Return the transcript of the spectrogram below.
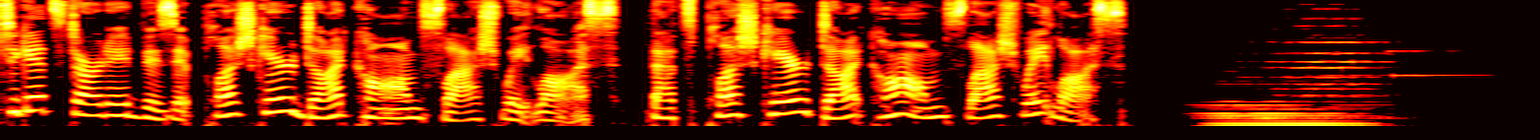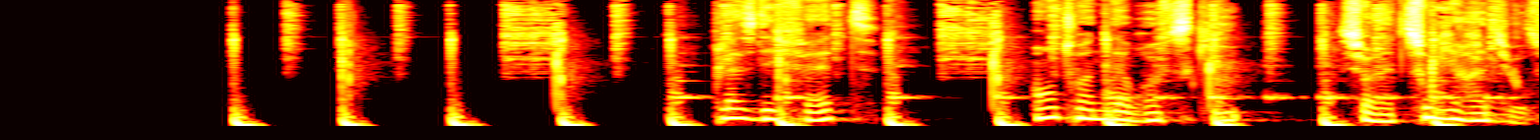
To get started, visit plushcare.com slash weight loss. That's plushcare.com slash weight loss. Place des fêtes, Antoine Dabrowski sur la Tsugi Radio.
